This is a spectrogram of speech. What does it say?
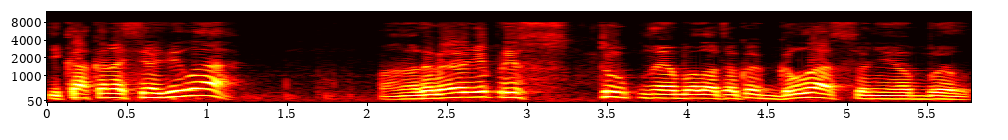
и как она себя вела. Она такая неприступная была, такой глаз у нее был.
